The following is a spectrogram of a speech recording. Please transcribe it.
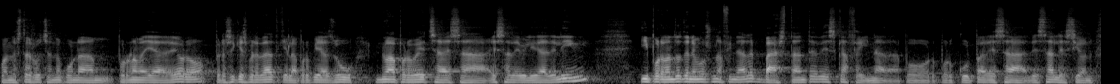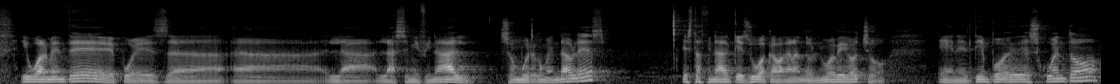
cuando estás luchando por una medida de oro, pero sí que es verdad que la propia Zhu no aprovecha esa, debilidad de Lin y por tanto tenemos una final bastante descafeinada por, culpa de esa, de esa, lesión. Igualmente, pues eh, eh, la, la, semifinal son muy recomendables. Esta final que Zhu acaba ganando 9-8 en el tiempo de descuento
